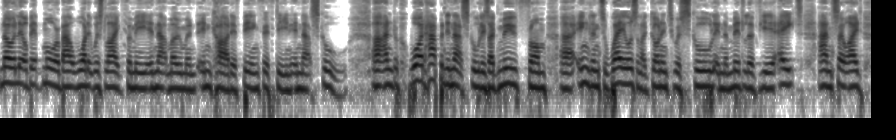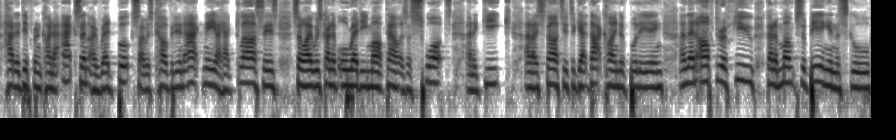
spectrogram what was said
know a little bit more about what it was like for me in that moment in Cardiff, being 15 in that school. Uh, and what happened in that school is I'd moved from uh, England to Wales and I'd gone into a school in the middle of year eight. And so I'd had a different kind of accent. I read books. I was covered in acne. I had glasses. So I was kind of already marked out as a swot and a geek. And I started to get that kind of of bullying. And then after a few kind of months of being in the school,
